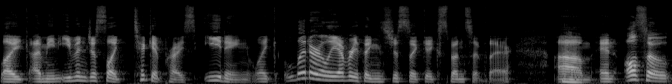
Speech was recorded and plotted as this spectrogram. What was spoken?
like I mean even just like ticket price, eating, like literally everything's just like expensive there. Mm. Um and also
